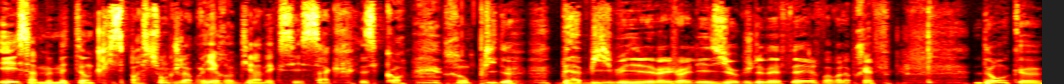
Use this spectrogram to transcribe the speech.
et ça me mettait en crispation que je la voyais revenir avec ses sacs remplis de d'habits, mais je voyais les yeux que je devais faire. Enfin voilà, bref. Donc euh,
